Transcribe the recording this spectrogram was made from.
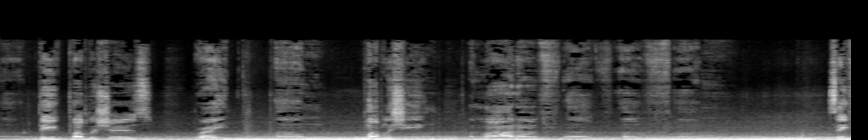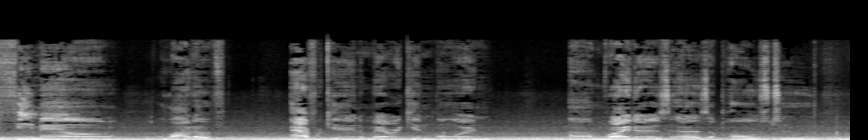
uh, big publishers, right, um, publishing a lot of, of, of um, say, female, a lot of African American born um, writers as opposed to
